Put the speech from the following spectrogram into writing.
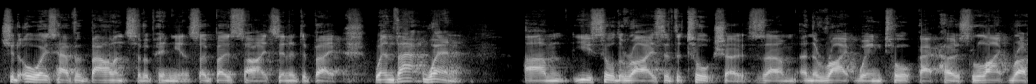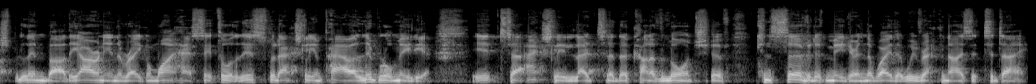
should always have a balance of opinion, so both sides in a debate. When that went, um, you saw the rise of the talk shows um, and the right wing talkback hosts like Rush Limbaugh. The irony in the Reagan White House, they thought that this would actually empower liberal media. It uh, actually led to the kind of launch of conservative media in the way that we recognize it today.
